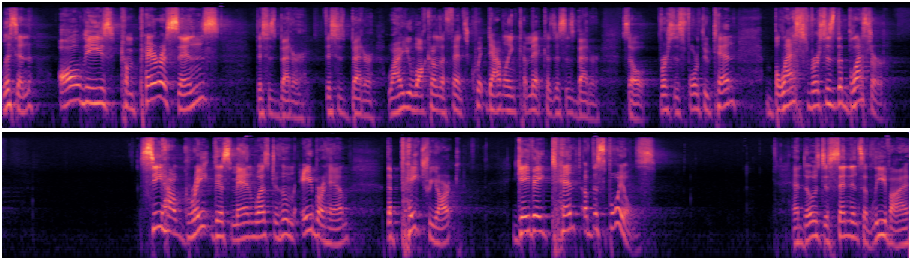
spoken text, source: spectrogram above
listen, all these comparisons, this is better. This is better. Why are you walking on the fence? Quit dabbling, commit, because this is better. So, verses four through 10, blessed versus the blesser. See how great this man was to whom Abraham, the patriarch, gave a tenth of the spoils. And those descendants of Levi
